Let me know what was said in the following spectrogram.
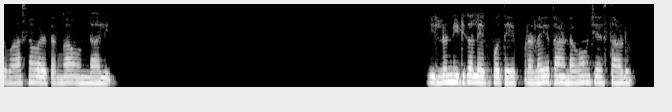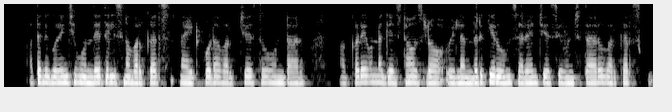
సువాసనభరితంగా ఉండాలి. ఇల్లు నీట్గా లేకపోతే ప్రళయ తాండవం చేస్తాడు. అతని గురించి ముందే తెలిసిన వర్కర్స్ నైట్ కూడా వర్క్ చేస్తూ ఉంటారు. అక్కడే ఉన్న గెస్ట్ హౌస్లో వీళ్ళందరికీ రూమ్స్ అరేంజ్ చేసి ఉంచుతారు వర్కర్స్కి.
